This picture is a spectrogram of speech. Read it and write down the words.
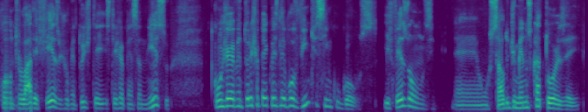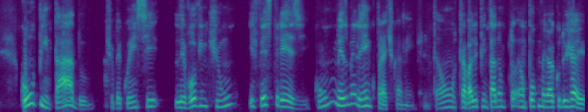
controlar a defesa, o Juventude esteja pensando nisso. Com o Jair Ventura, a Chapecoense levou 25 gols e fez 11. É, um saldo de menos 14 aí. Com o Pintado, a Chapecoense levou 21 e fez 13, com o mesmo elenco praticamente. Então o trabalho pintado é um, é um pouco melhor que o do Jair.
